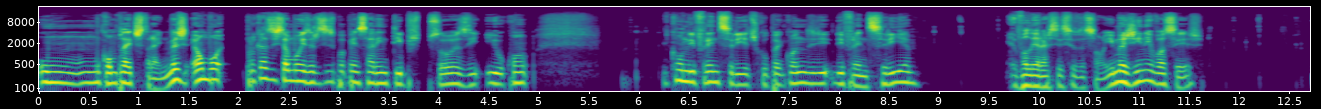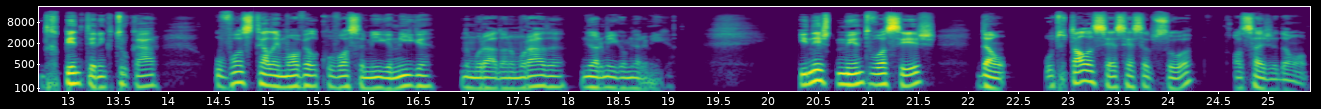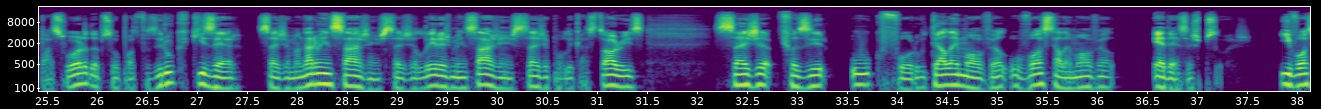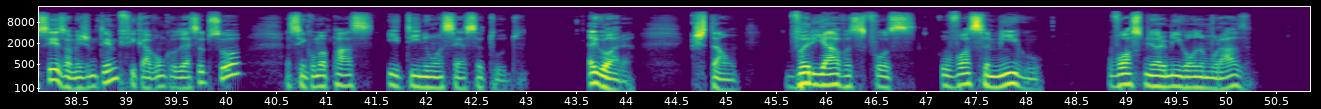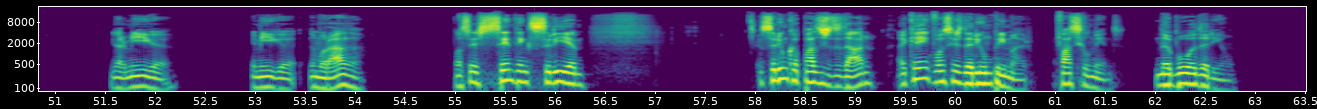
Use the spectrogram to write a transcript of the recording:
um, um, completo estranho. Mas é um bom, por acaso isto é um bom exercício para pensar em tipos de pessoas e, e o quão, quão diferente seria, desculpem, quão diferente seria avaliar esta situação. Imaginem vocês, de repente, terem que trocar o vosso telemóvel com o vosso amigo, amiga, namorado ou namorada, melhor amigo ou melhor amiga. E neste momento vocês dão o total acesso a essa pessoa, ou seja, dão a password, a pessoa pode fazer o que quiser, seja mandar mensagens, seja ler as mensagens, seja publicar stories, seja fazer o que for. O telemóvel, o vosso telemóvel é dessas pessoas. E vocês, ao mesmo tempo, ficavam com o dessa pessoa, assim como a passe, e tinham acesso a tudo. Agora, questão: variava se fosse o vosso amigo, o vosso melhor amigo ou namorado? Melhor amiga, amiga, namorada? Vocês sentem que seria seriam capazes de dar? A quem é que vocês dariam primeiro? Facilmente. Na boa dariam.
